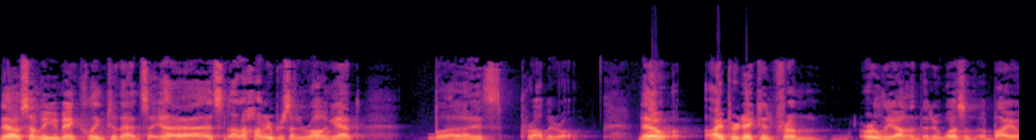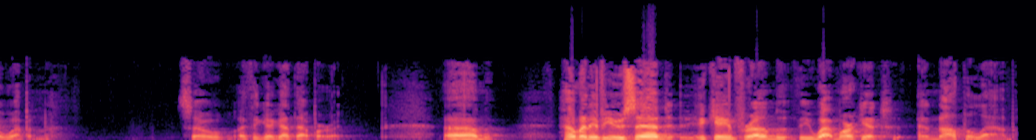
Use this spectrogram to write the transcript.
Now, some of you may cling to that and say, ah, it's not 100% wrong yet, but it's probably wrong. Now, I predicted from early on that it wasn't a bioweapon. So I think I got that part right. Um, how many of you said it came from the wet market and not the lab?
